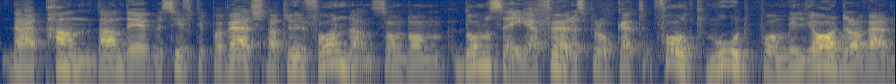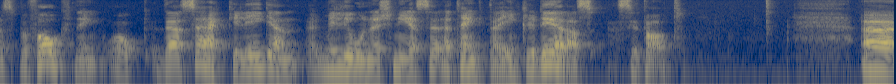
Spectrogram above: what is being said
den här pandan det syftar på Världsnaturfonden som de, de säger förespråkar ett folkmord på miljarder av världens befolkning och där säkerligen miljoner kineser är tänkta inkluderas. Citat. Eh,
